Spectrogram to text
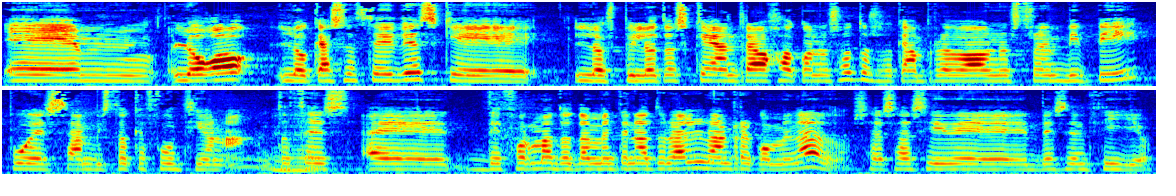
Em, luego, lo que ha sucedido es que los pilotos que han trabajado con nosotros o que han probado nuestro MVP, pues han visto que funciona. Entonces, eh, de forma totalmente natural lo han recomendado. O sea, es así de sencillo.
